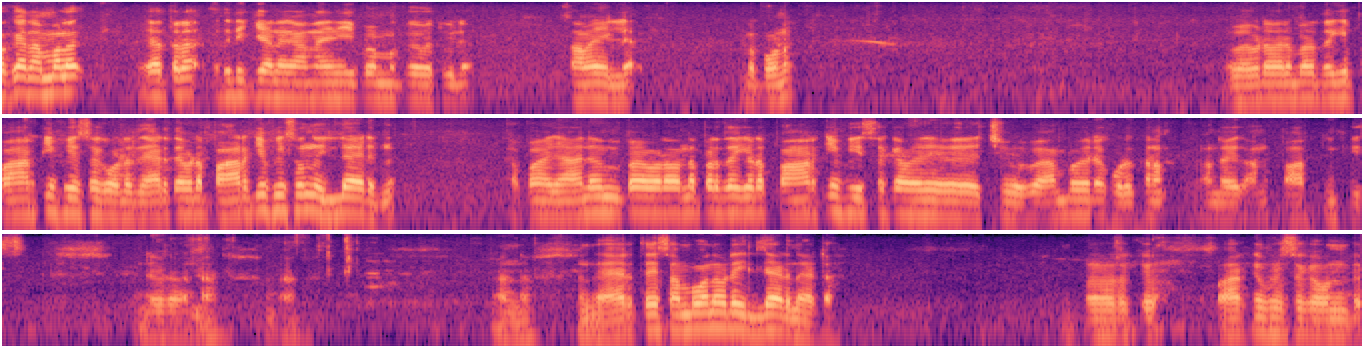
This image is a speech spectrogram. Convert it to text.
ഓക്കെ നമ്മൾ യാത്ര ഇതിരിക്കുകയാണ് കാരണം ഇനിയിപ്പോൾ നമുക്ക് പറ്റൂല. സമയമില്ല. ഇവിടെ പോണ്. അപ്പോൾ ഇവിടെ വരുമ്പോഴത്തേക്ക് പാർക്കിംഗ് ഫീസൊക്കെ ഉണ്ട്. നേരത്തെ ഇവിടെ പാർക്കിംഗ് ഫീസൊന്നും ഇല്ലായിരുന്നു. അപ്പോൾ ഞാനും ഇപ്പോൾ ഇവിടെ വന്നപ്പോഴത്തേക്ക് ഇവിടെ പാർക്കിംഗ് ഫീസൊക്കെ അവർ വെച്ചു. അമ്പത് രൂപ കൊടുക്കണം. അതുകൊണ്ട് ഇതാണ് പാർക്കിംഗ് ഫീസ് എന്റെ ഇവിടെ ഉണ്ട് നേരത്തെ സംഭവം ഇവിടെ ഇല്ലായിരുന്നു കേട്ടോ. ഇപ്പോൾ അവർക്ക് പാർക്കിംഗ് ഫീസൊക്കെ ഉണ്ട്.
